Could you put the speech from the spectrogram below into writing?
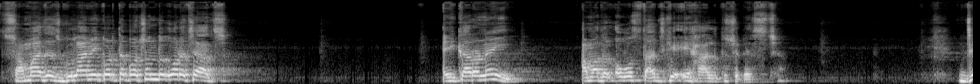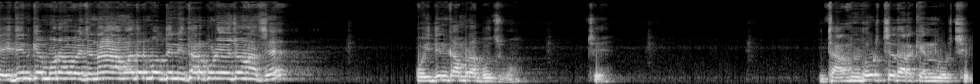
সমাজ আজ গুলামি করতে পছন্দ করেছে আজ। এই কারণেই আমাদের অবস্থা আজকে এই হালতে চলে এসছে। যেই দিনকে মনে হবে যে না, আমাদের মধ্যে নিতার প্রয়োজন আছে, ওই দিনকে আমরা বুঝব যে যারা লড়ছে তারা কেন লড়ছিল?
